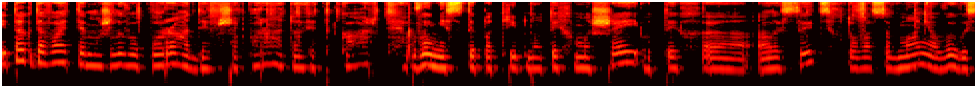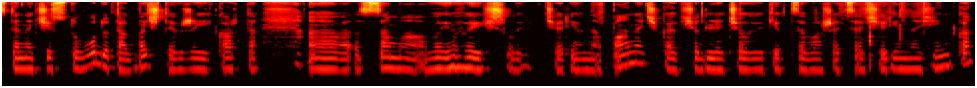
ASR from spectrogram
І так, давайте, можливо, поради вже пораду від карт. Вимісти потрібно тих мишей, отих е, лисиць, хто вас обманював, вивести на чисту воду. Так, бачите, вже і карта е, сама ви вийшли. Чарівна паночка. Якщо для чоловіків це ваша ця чарівна жінка.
